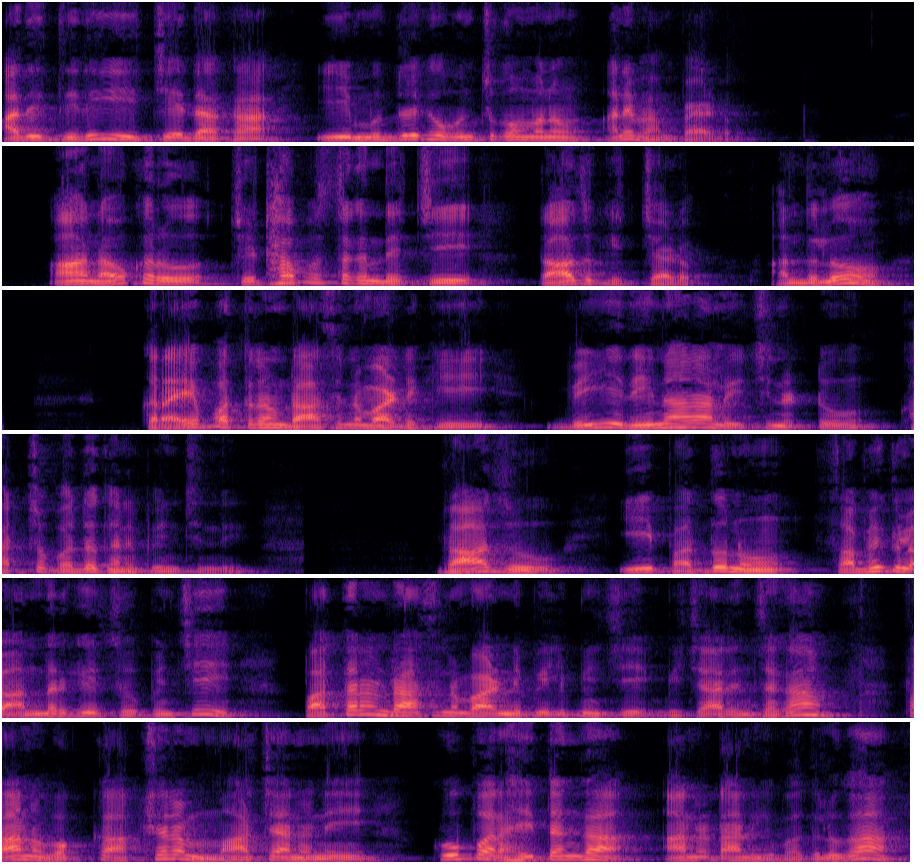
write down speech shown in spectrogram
అది తిరిగి ఇచ్చేదాకా ఈ ముద్రిక ఉంచుకోమను అని పంపాడు. ఆ నౌకరు చిఠా పుస్తకం తెచ్చి రాజుకి ఇచ్చాడు అందులో క్రయపత్రం రాసిన వాటికి వెయ్యి దీనారాలు ఇచ్చినట్టు ఖర్చు పద్దు కనిపించింది. రాజు ఈ పద్దును సభికులు అందరికీ చూపించి పత్రం రాసిన వాడిని పిలిపించి విచారించగా తాను ఒక్క అక్షరం మార్చానని కూపరహితంగా అనటానికి బదులుగా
